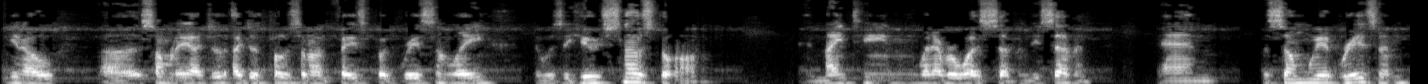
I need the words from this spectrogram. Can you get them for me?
You know, uh, somebody I just, I just posted on Facebook recently, there was a huge snowstorm in 19, whenever it was, 77. And for some weird reason,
